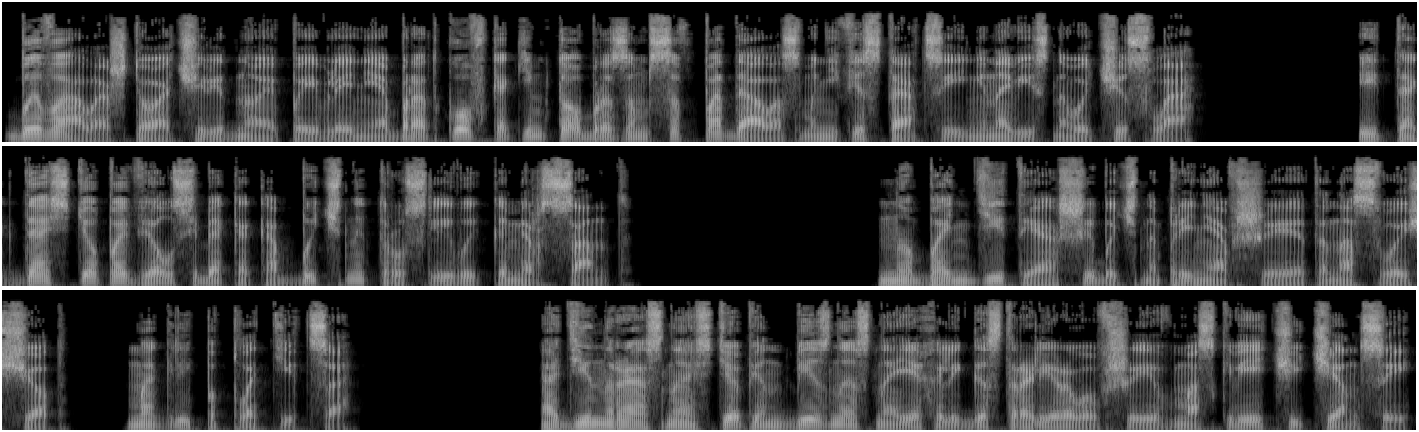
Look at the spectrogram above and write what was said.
Бывало, что очередное появление братков каким-то образом совпадало с манифестацией ненавистного числа, и тогда Степа вел себя как обычный трусливый коммерсант. Но бандиты, ошибочно принявшие это на свой счет, могли поплатиться. Один раз на Степин бизнес наехали гастролировавшие в Москве чеченцы,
